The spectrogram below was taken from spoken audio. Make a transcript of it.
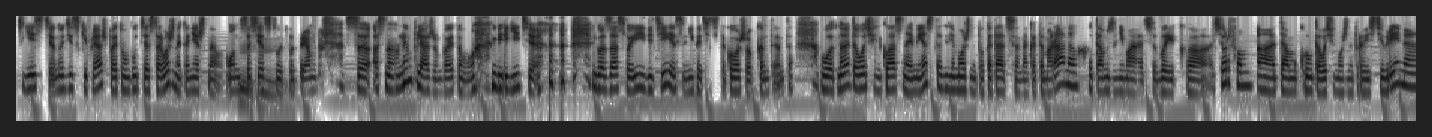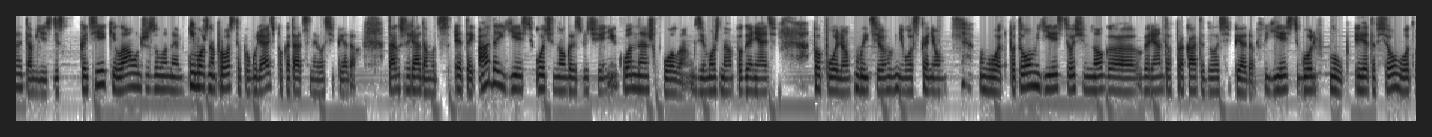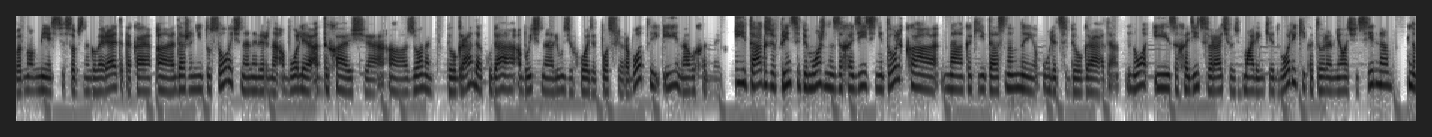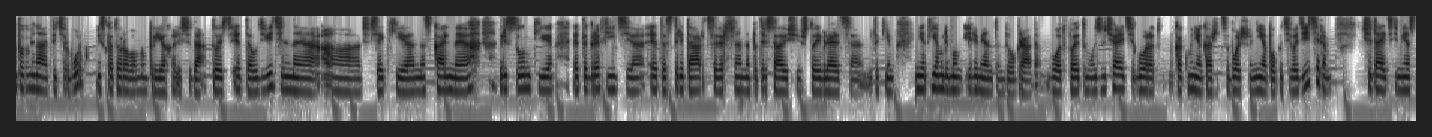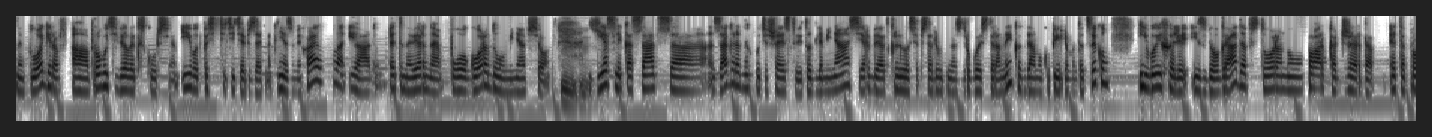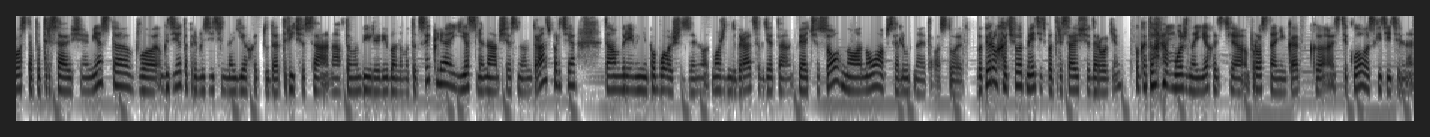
есть нудистский пляж, поэтому будьте осторожны, конечно, он mm-hmm. соседствует вот прям с основным пляжем, поэтому берегите глаза свои и детей, если не хотите такого шок-контента. Вот, но это очень классное место, где можно покататься на катамаранах, там занимаются вейк-серфом, а, круто очень можно провести время, там есть дискотеки, лаунж-зоны, и можно просто погулять, покататься на велосипедах. Также рядом вот с этой адой есть очень много развлечений. Конная школа, где можно погонять по полю, выйти в него с конем. Вот. Потом есть очень много вариантов проката велосипедов. Есть гольф-клуб, и это все вот в одном месте. Собственно говоря, это такая э, даже не тусовочная, наверное, а более отдыхающая э, зона Белграда, куда обычно люди ходят после работы и на выходных. И также, в принципе, можно заходить не только на какие-то основные улицы Белграда, но и заходить, сворачивать в маленькие дворики, которые мне очень сильно напоминают Петербург, из которого мы приехали сюда. То есть это удивительные э, всякие наскальные рисунки, это граффити, это стрит-арт совершенно потрясающий, что является таким неотъемлемым элементом Белграда. Вот, поэтому изучайте город, как мне кажется, больше не по путеводителям, читайте местных блогеров, а пробуйте велоэкскурсии. И вот посетите обязательно князя Михайла и Аду. Это, наверное, по городу у меня все. Mm-hmm. Если касаться загородных путешествий, то для меня Сербия открылась абсолютно с другой стороны, когда мы купили мотоцикл и выехали из Белграда в сторону парка Джерда. Это просто потрясающее место. В где-то приблизительно ехать туда три часа на автомобиле либо на мотоцикле. Если на общественном транспорте, там времени побольше займет. Можно добираться где-то 5 часов, но оно абсолютно этого стоит. Во-первых, хочу отметить потрясающие дороги, по которым можно ехать э, просто они как э, стекло восхитительное.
